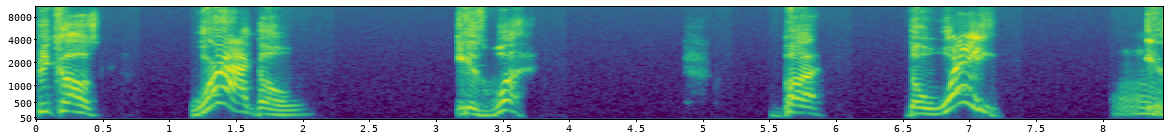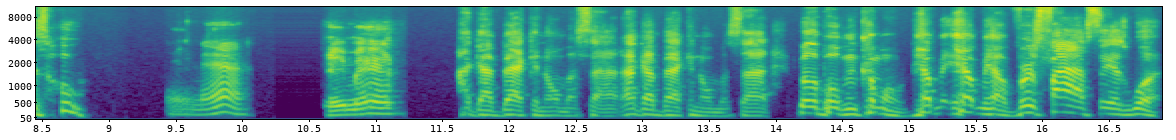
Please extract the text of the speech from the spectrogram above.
Because where I go is what? But the way mm. is who? Amen. Amen. I got backing on my side. I got backing on my side. Brother Bogan, come on, help me, help me out. Verse 5 says what?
